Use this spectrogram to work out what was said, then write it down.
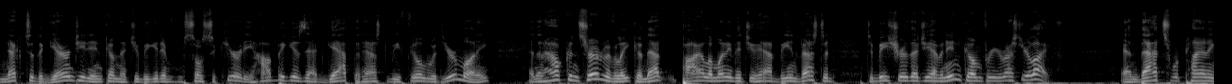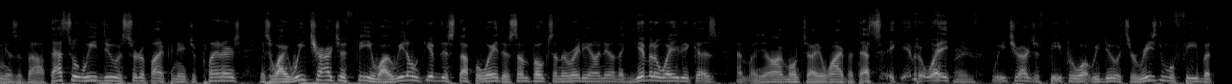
next to the guaranteed income that you'll be getting from Social Security? How big is that gap that has to be filled with your money? And then how conservatively can that pile of money that you have be invested to be sure that you have an income for the rest of your life? And that's what planning is about. That's what we do as certified financial planners. Is why we charge a fee. Why we don't give this stuff away. There's some folks on the radio I know that give it away because you know I won't tell you why, but that's they give it away. Right. We charge a fee for what we do. It's a reasonable fee, but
